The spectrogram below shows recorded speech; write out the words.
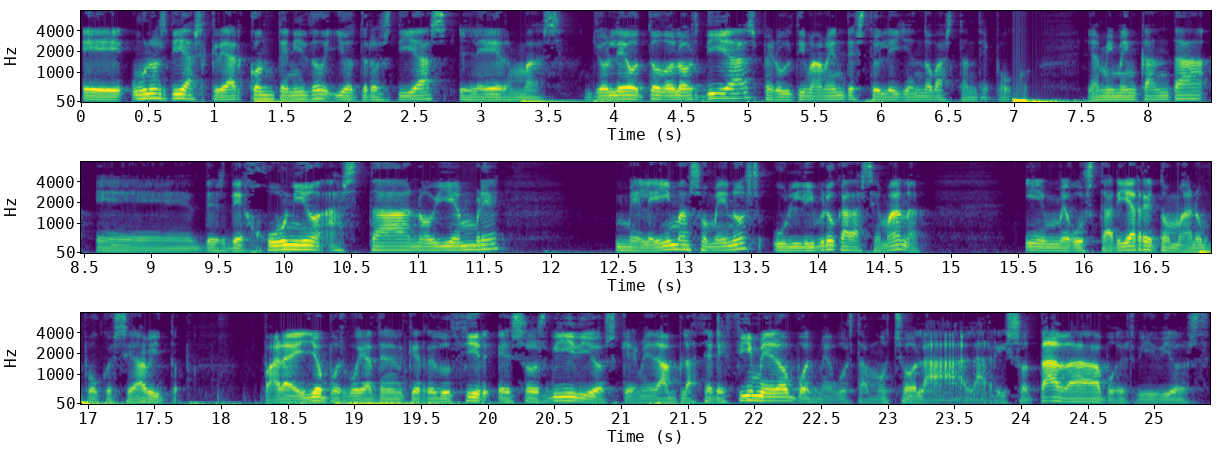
eh, unos días crear contenido y otros días leer más. Yo leo todos los días, pero últimamente estoy leyendo bastante poco. Y a mí me encanta, eh, desde junio hasta noviembre, me leí más o menos un libro cada semana. Y me gustaría retomar un poco ese hábito. Para ello, pues voy a tener que reducir esos vídeos que me dan placer efímero, pues me gusta mucho la, risotada, pues vídeos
